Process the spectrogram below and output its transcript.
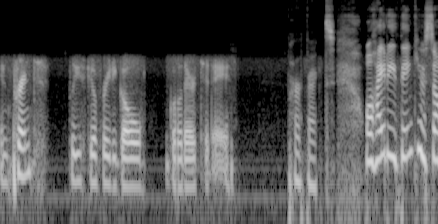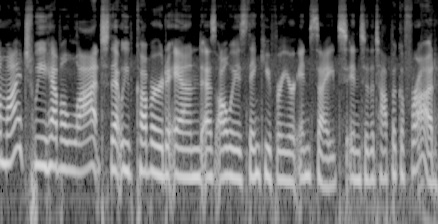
in print, please feel free to go go there today. Perfect. Well, Heidi, thank you so much. We have a lot that we've covered, and as always, thank you for your insight into the topic of fraud.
